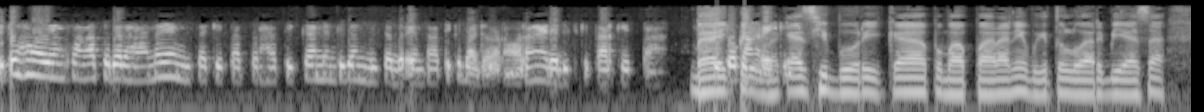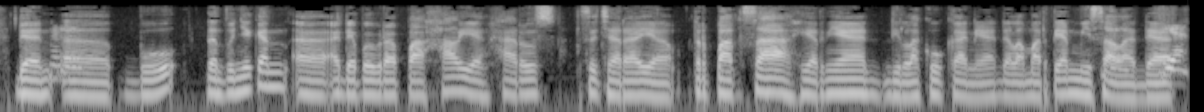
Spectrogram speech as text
Itu hal yang sangat sederhana yang bisa kita perhatikan dan kita bisa berempati kepada orang-orang yang ada di sekitar kita. Baik gitu, terima kasih Bu Rika. Pemaparannya begitu luar biasa. Dan hmm. uh, Bu tentunya kan uh, ada beberapa hal yang harus secara ya terpaksa akhirnya dilakukan ya dalam artian misal iya, ada yeah.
